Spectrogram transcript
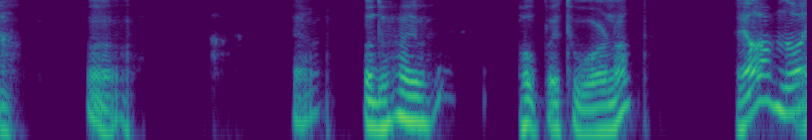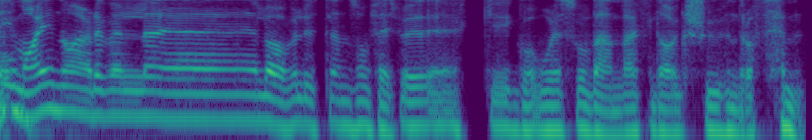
Ja. Mm. ja. Og du har jo holdt på i to år nå. Ja, nå i mai, nå er det vel eh, Jeg la vel ut en sånn Facebook i går hvor det så Vanlife dag 715.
